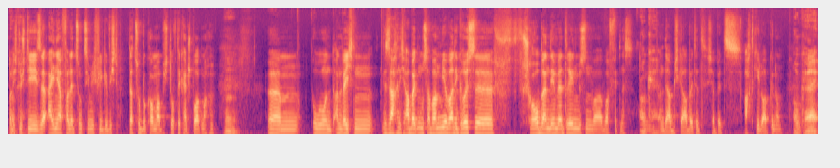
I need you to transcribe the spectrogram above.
weil ich durch diese Einjahrverletzung ziemlich viel Gewicht dazu bekommen habe. Ich durfte keinen Sport machen. Ähm, und an welchen Sachen ich arbeiten muss. Aber an mir war die größte Schraube, an der wir drehen müssen, war, war Fitness. Okay. Und an der habe ich gearbeitet. Ich habe jetzt 8 Kilo abgenommen. Okay.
